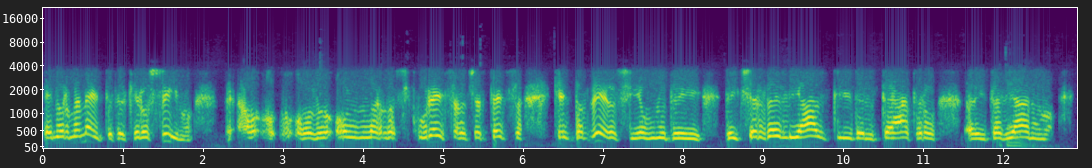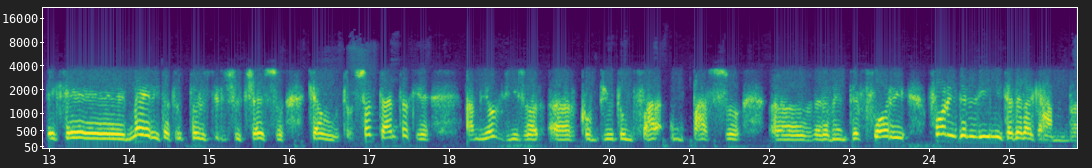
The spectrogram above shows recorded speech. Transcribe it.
enormemente perché lo stimo, eh, ho, ho- ho- la, la sicurezza, la certezza che davvero sia uno dei, dei cervelli alti del teatro eh, italiano e che merita tutto il, il successo che ha avuto, soltanto che a mio avviso ha, ha compiuto un, fa- un passo eh, veramente fuori, fuori del limite della gamba,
